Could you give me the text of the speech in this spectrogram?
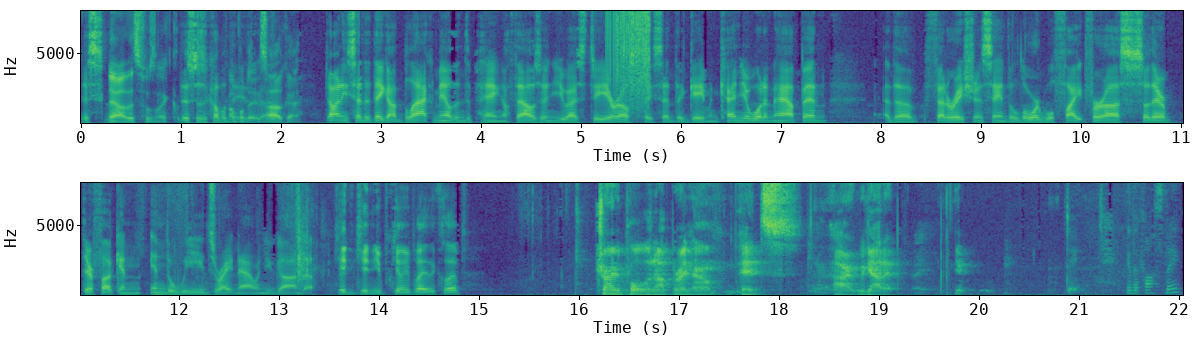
this. No, this was like This is a couple, Couple days, days ago. Okay. Donnie said that they got blackmailed into paying a thousand USD, or else they said the game in Kenya wouldn't happen. The federation is saying the Lord will fight for us, so they're they're fucking in the weeds right now in Uganda. Can can you can we play the clip? Trying to pull it up right now. It's all right. We got it. Yep. Day. In the first leg,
